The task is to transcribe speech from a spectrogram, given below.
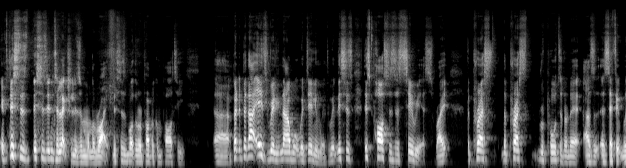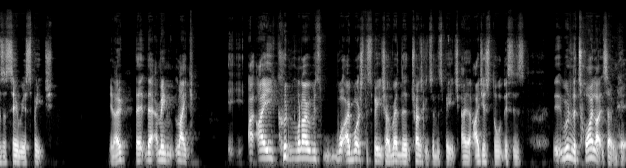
if this is this is intellectualism on the right, this is what the Republican Party. Uh, but but that is really now what we're dealing with. This is this passes as serious, right? The press the press reported on it as as if it was a serious speech. You know, that I mean, like I, I couldn't when I was what I watched the speech. I read the transcripts of the speech, and I just thought this is we're in the twilight zone here.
